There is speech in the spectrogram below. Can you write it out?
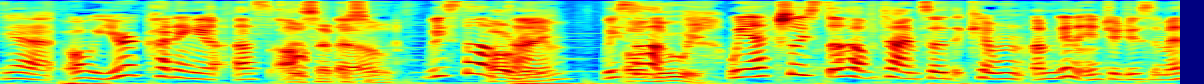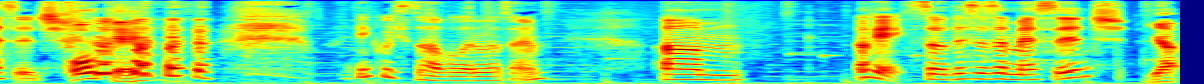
Yeah. Oh, you're cutting us off This episode. though. We still have Oh, really? time. We still Oh, have, do we? We actually still have time. So can I'm going to introduce a message. Okay. I think we still have a little bit of time. Um, okay. So this is a message. yeah.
